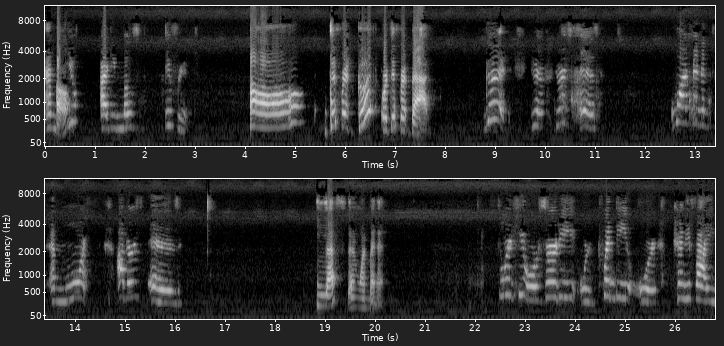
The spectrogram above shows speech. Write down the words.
and Oh. you are the most different. Oh, different good or different bad? Good. Your yours is one minute and more. Others is Less than one minute. Forty or thirty or twenty or twenty-five.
